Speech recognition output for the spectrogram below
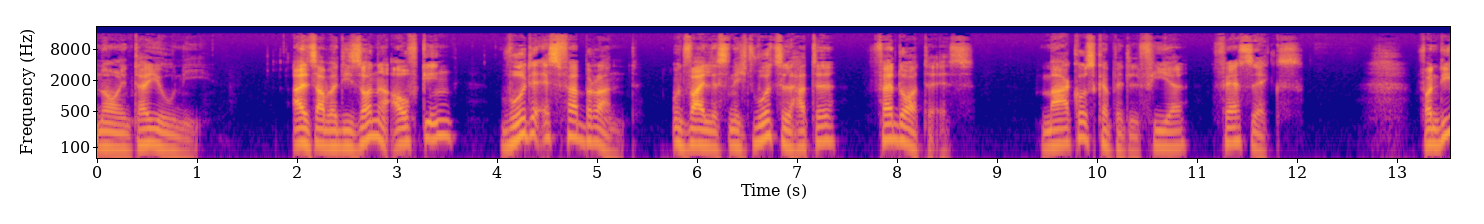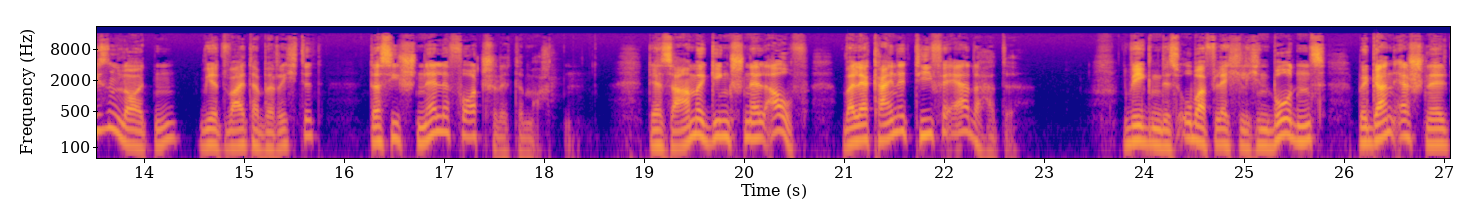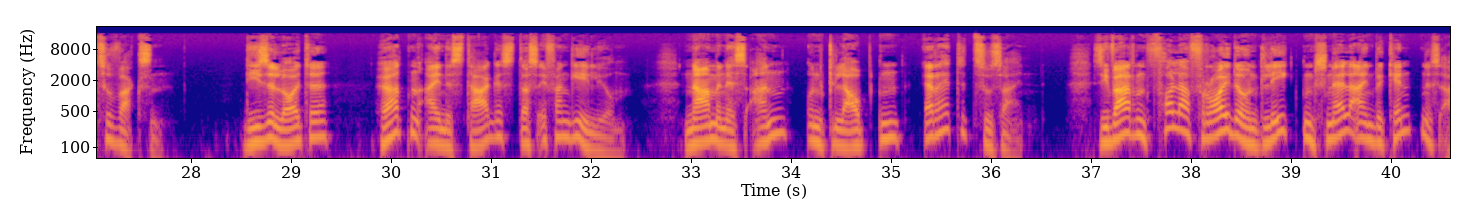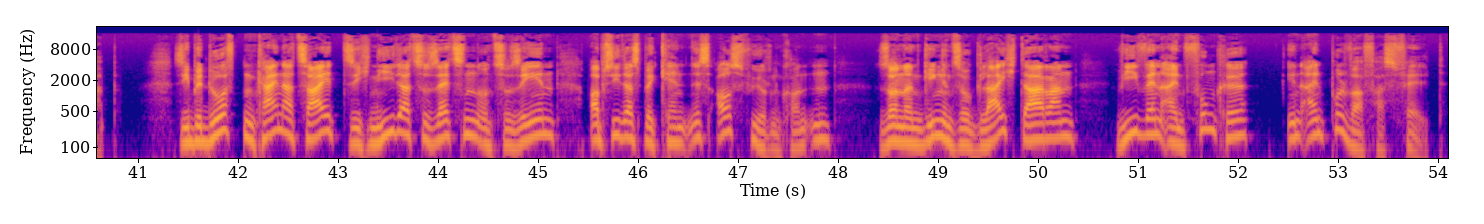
9. Juni. Als aber die Sonne aufging, wurde es verbrannt, und weil es nicht Wurzel hatte, verdorrte es. Markus Kapitel 4, Vers 6. Von diesen Leuten wird weiter berichtet, dass sie schnelle Fortschritte machten. Der Same ging schnell auf, weil er keine tiefe Erde hatte. Wegen des oberflächlichen Bodens begann er schnell zu wachsen. Diese Leute hörten eines Tages das Evangelium, nahmen es an und glaubten, errettet zu sein. Sie waren voller Freude und legten schnell ein Bekenntnis ab. Sie bedurften keiner Zeit, sich niederzusetzen und zu sehen, ob sie das Bekenntnis ausführen konnten, sondern gingen sogleich daran, wie wenn ein Funke in ein Pulverfass fällt.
